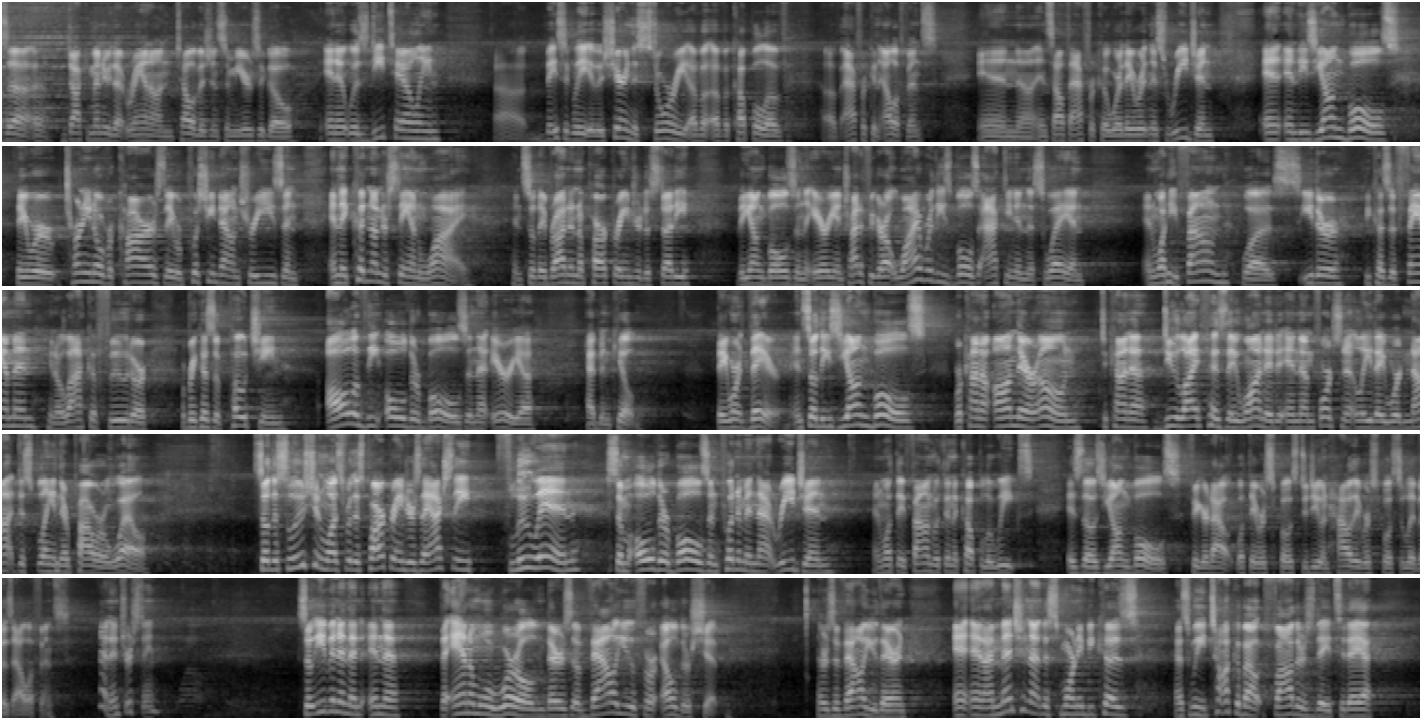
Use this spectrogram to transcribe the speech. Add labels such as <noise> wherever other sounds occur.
Was a, a documentary that ran on television some years ago, and it was detailing uh, basically, it was sharing the story of a, of a couple of, of African elephants in, uh, in South Africa where they were in this region, and, and these young bulls they were turning over cars, they were pushing down trees, and, and they couldn't understand why. And so they brought in a park ranger to study the young bulls in the area and try to figure out why were these bulls acting in this way. And, and what he found was either because of famine, you know, lack of food, or, or because of poaching, all of the older bulls in that area had been killed. They weren't there. And so these young bulls were kind of on their own to kind of do life as they wanted, and unfortunately, they were not displaying their power well. So the solution was for this park rangers, they actually flew in some older bulls and put them in that region. And what they found within a couple of weeks is those young bulls figured out what they were supposed to do and how they were supposed to live as elephants. Isn't that interesting? So even in the, in the, the animal world, there's a value for eldership. There's a value there. And, and, and I mentioned that this morning because as we talk about Father's Day today, I,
